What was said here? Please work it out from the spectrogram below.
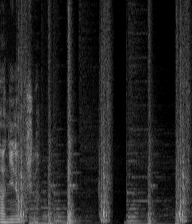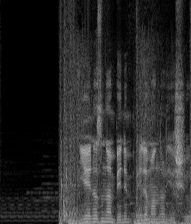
Lan yine uçuyor. İyi en azından benim elemanlar yaşıyor.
